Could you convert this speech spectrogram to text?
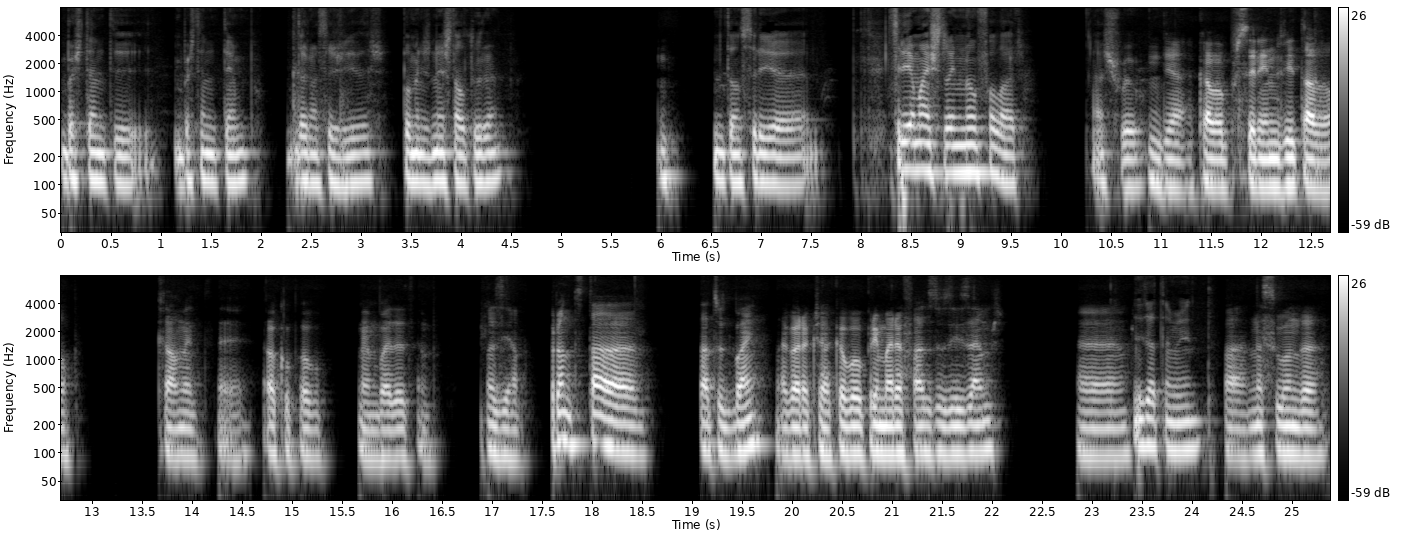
bastante, bastante tempo das nossas vidas, pelo menos nesta altura. Então seria, seria mais estranho não falar, acho eu. Yeah, acaba por ser inevitável. Realmente é, ocupa mesmo bué de tempo. Mas yeah. pronto, está tá tudo bem. Agora que já acabou a primeira fase dos exames. ah, Exatamente. pá, na segunda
